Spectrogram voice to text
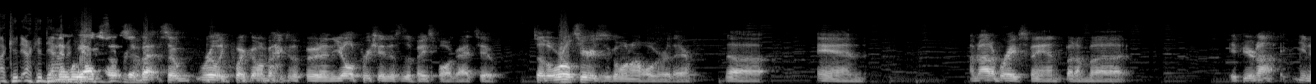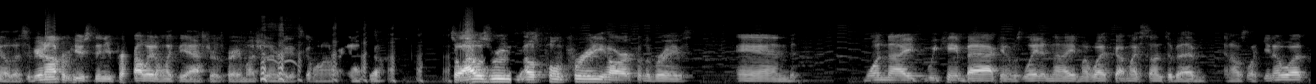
I could I could down. And then we actually so, back, so really quick going back to the food, and you'll appreciate this as a baseball guy too. So the World Series is going on over there, uh, and I'm not a Braves fan, but I'm uh, if you're not, you know this. If you're not from Houston, you probably don't like the Astros very much. With everything that's going on right now. So, so I was rooting. I was pulling pretty hard for the Braves, and one night we came back and it was late at night. My wife got my son to bed, and I was like, you know what?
